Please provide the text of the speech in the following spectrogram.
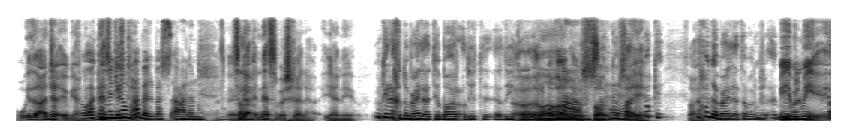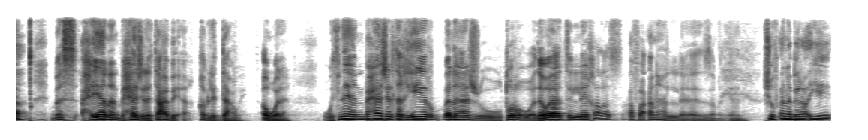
وإذا عن جد يعني الناس من يوم تشتغل. قبل بس أعلنوا صح. لا الناس بأشغالها يعني يمكن أخذوا بعين الاعتبار قضيه قضية آه، رمضان, رمضان نعم، والصوم صحيح. صحيح أوكي صحيح. ناخذها بعين الاعتبار مش 100% آه. بس أحيانا بحاجة لتعبئة قبل الدعوة اولا. واثنين بحاجة لتغيير منهج وطرق وأدوات اللي خلص عفى عنها الزمن يعني. شوف أنا برأيي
